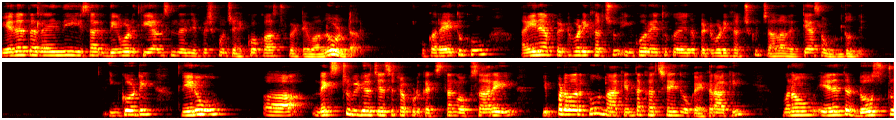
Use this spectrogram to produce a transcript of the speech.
ఏదైతే అయింది ఈసారి దిగుబడి తీయాల్సిందని చెప్పేసి కొంచెం ఎక్కువ కాస్ట్ పెట్టే వాళ్ళు ఉంటారు. ఒక రైతుకు అయిన పెట్టుబడి ఖర్చు ఇంకో రైతుకు అయిన పెట్టుబడి ఖర్చుకు చాలా వ్యత్యాసం ఉంటుంది. ఇంకోటి నేను నెక్స్ట్ వీడియో చేసేటప్పుడు ఖచ్చితంగా ఒకసారి ఇప్పటి వరకు నాకు ఎంత ఖర్చు అయింది ఒక ఎకరాకి మనం ఏదైతే డోస్ టు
